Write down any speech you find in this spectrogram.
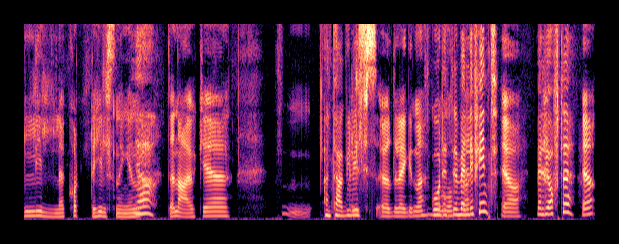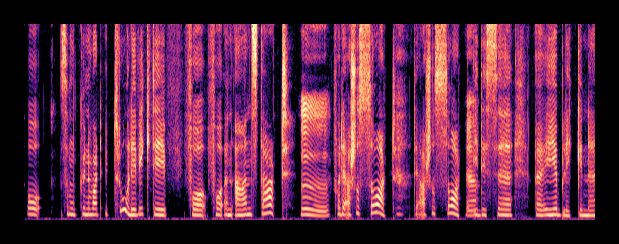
lille, korte hilsningen, Ja, den er jo ikke antageligvis livsødeleggende. går dette veldig fint. Ja. Veldig ofte. Ja. Og som kunne vært utrolig viktig for, for en annen start. Mm, For det er så sårt. Det er så sårt i disse øyeblikkene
